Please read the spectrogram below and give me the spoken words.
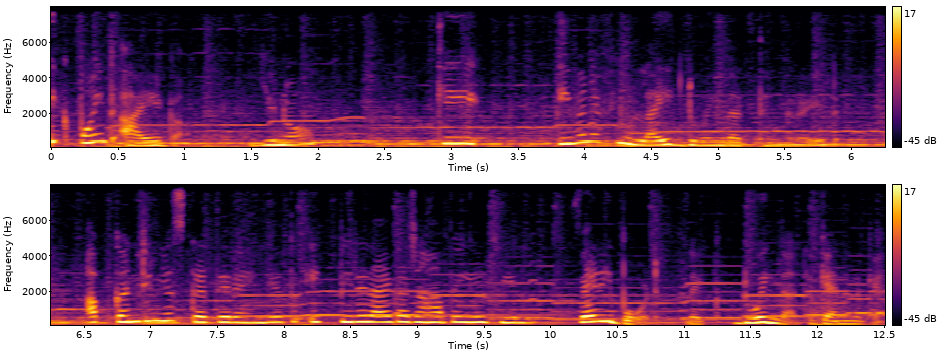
एक पॉइंट आएगा यू नो कि even if you like doing that thing right आप कंटिन्यूस करते रहेंगे तो एक पीरियड आएगा जहाँ पे you'll feel very bored like doing that again and again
